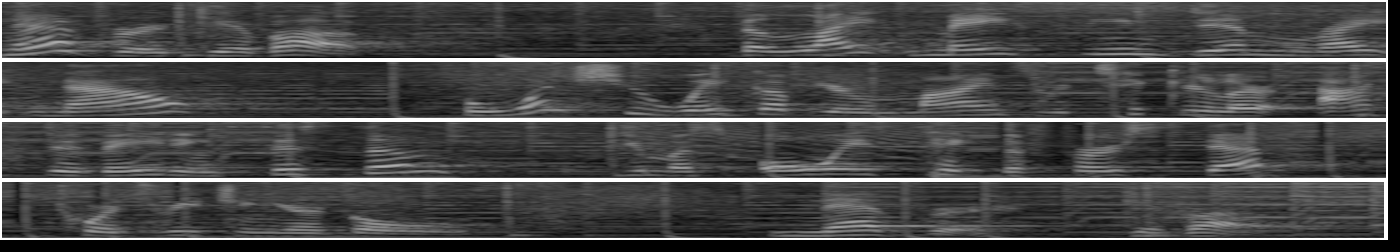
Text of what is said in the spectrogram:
Never give up. The light may seem dim right now, but once you wake up your mind's reticular activating system, you must always take the first step towards reaching your goals. Never give up.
